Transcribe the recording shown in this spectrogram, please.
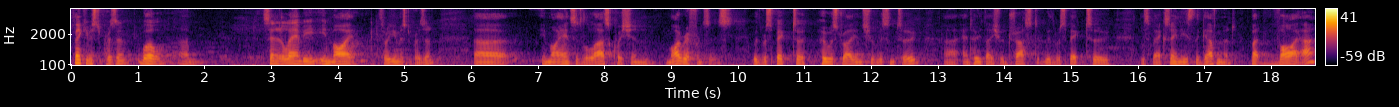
Thank you, Mr President. Well, um, Senator Lambie, in my, through you, Mr President, uh, in my answer to the last question, my references with respect to who Australians should listen to uh, and who they should trust with respect to this vaccine is the government, but via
